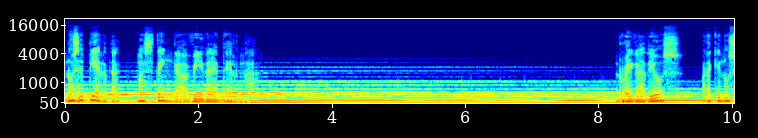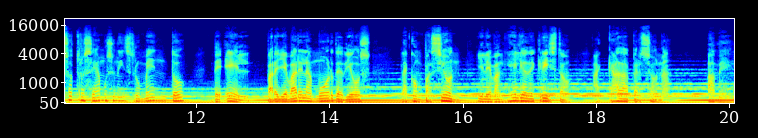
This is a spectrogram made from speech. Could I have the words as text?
no se pierda, mas tenga vida eterna. A Dios para que nosotros seamos un instrumento de Él para llevar el amor de Dios, la compasión y el Evangelio de Cristo a cada persona. Amén.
